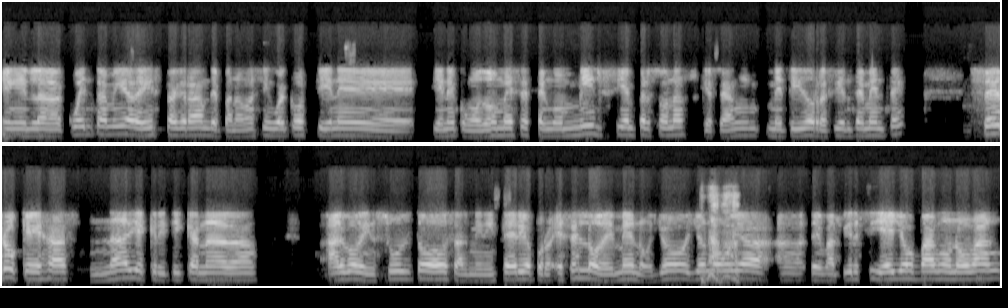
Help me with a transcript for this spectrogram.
en la cuenta mía de Instagram de Panamá Sin Huecos tiene, tiene como dos meses, tengo 1100 personas que se han metido recientemente, cero quejas, nadie critica nada, algo de insultos al ministerio, pero eso es lo de menos. Yo, yo no voy a, a debatir si ellos van o no van,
